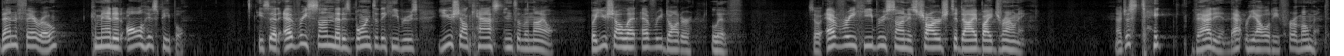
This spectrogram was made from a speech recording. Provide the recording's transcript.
Then Pharaoh commanded all his people. He said, Every son that is born to the Hebrews you shall cast into the Nile, but you shall let every daughter live. So every Hebrew son is charged to die by drowning. Now just take that in, that reality for a moment.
